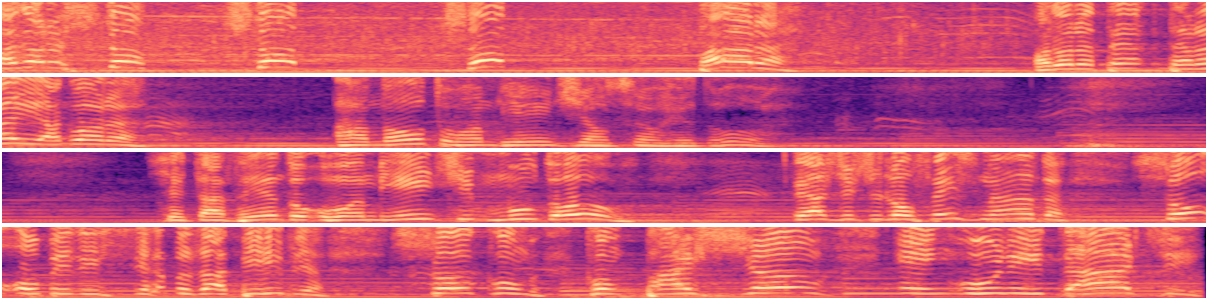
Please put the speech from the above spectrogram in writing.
Agora stop! Stop! Stop! Para! Agora, peraí, agora, anota o ambiente ao seu redor. Você está vendo? O ambiente mudou. E a gente não fez nada. Só obedecemos a Bíblia. Só com, com paixão em unidade.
